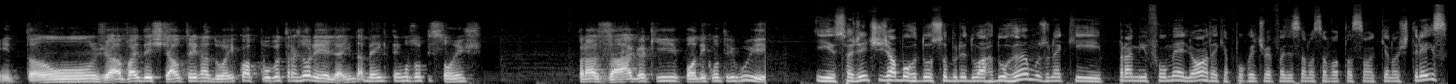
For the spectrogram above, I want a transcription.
Então já vai deixar o treinador aí com a pulga atrás da orelha. Ainda bem que temos opções para a zaga que podem contribuir. Isso, a gente já abordou sobre o Eduardo Ramos, né, que para mim foi o melhor, daqui a pouco a gente vai fazer essa nossa votação aqui nós três.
